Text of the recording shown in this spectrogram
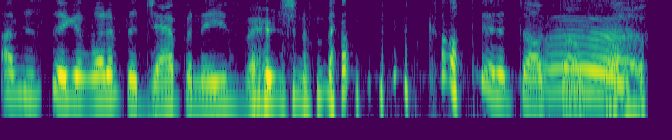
I'm just thinking, what if the Japanese version of Mountain Man called in and talked all Ah. slow?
